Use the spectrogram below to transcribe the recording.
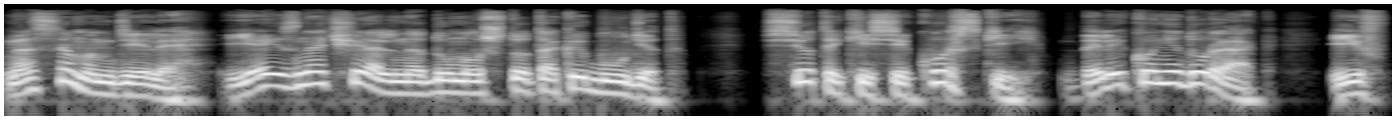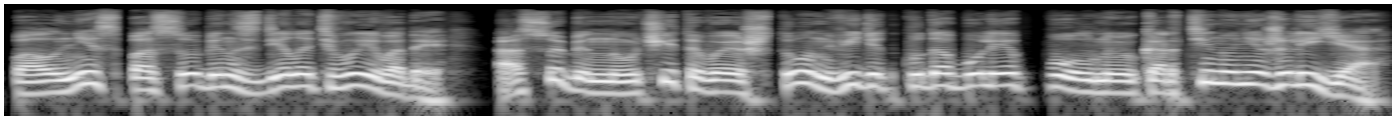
На самом деле, я изначально думал, что так и будет. Все-таки Сикорский далеко не дурак — и вполне способен сделать выводы, особенно учитывая, что он видит куда более полную картину, нежели я.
